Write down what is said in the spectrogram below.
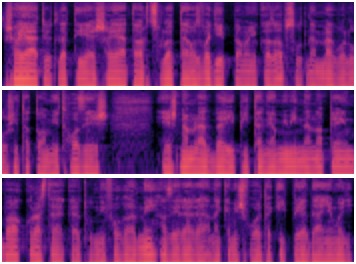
saját ötletéhez, saját arculatához, vagy éppen mondjuk az abszolút nem megvalósítható, amit hoz, és, és nem lehet beépíteni a mi mindennapjainkba, akkor azt el kell tudni fogadni. Azért erre nekem is voltak így példányom, hogy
